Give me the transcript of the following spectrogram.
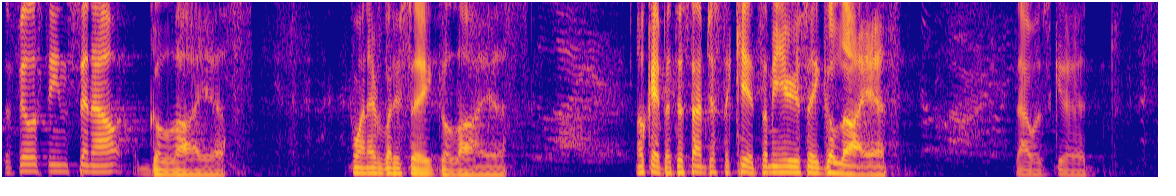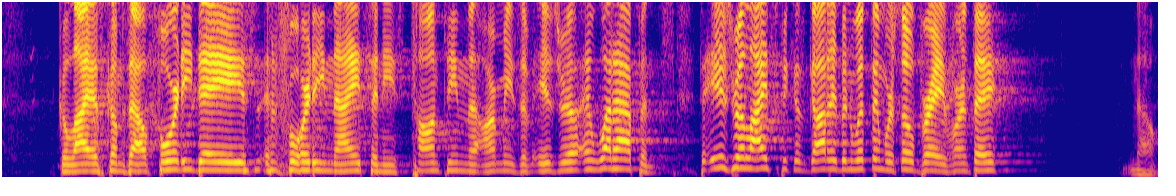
the Philistines sent out Goliath. Come on, everybody say Goliath. Okay, but this time just the kids. Let me hear you say Goliath. That was good. Goliath comes out 40 days and 40 nights, and he's taunting the armies of Israel. And what happens? The Israelites, because God had been with them, were so brave, weren't they? No.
